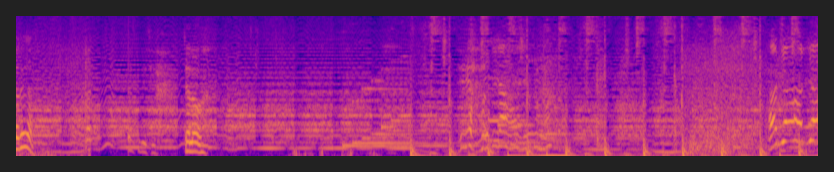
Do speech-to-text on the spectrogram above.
लगेगा? चलो हट जा हट जा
